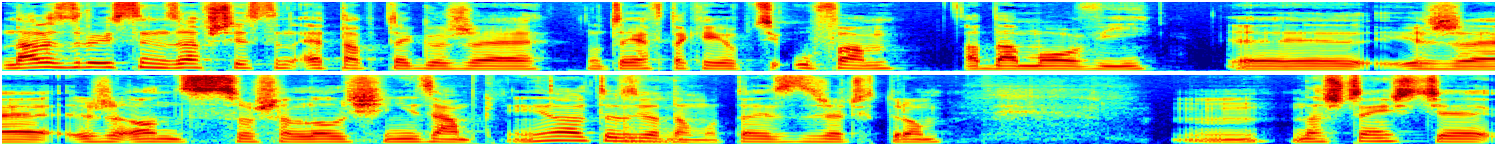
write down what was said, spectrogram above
no ale z drugiej strony zawsze jest ten etap tego, że no to ja w takiej opcji ufam Adamowi, yy, że, że on z Social LOL się nie zamknie, no ale to jest mhm. wiadomo, to jest rzecz, którą na szczęście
